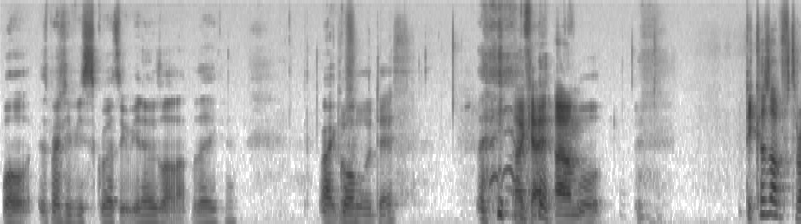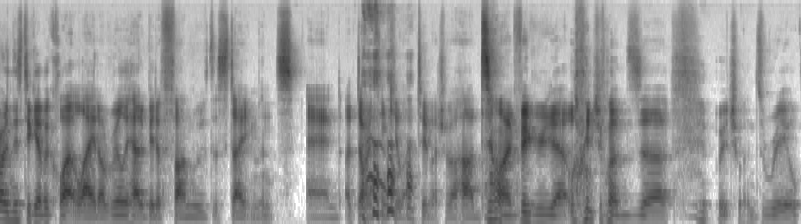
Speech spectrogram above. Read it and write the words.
Well, especially if you squirt it with your nose like that. But there you go. Right, go Before death. Okay, um, Before- because I've thrown this together quite late, I've really had a bit of fun with the statements, and I don't think you'll have too much of a hard time figuring out which one's uh, which one's real.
